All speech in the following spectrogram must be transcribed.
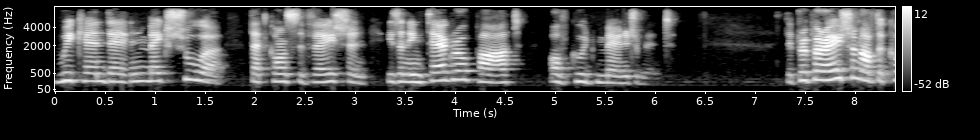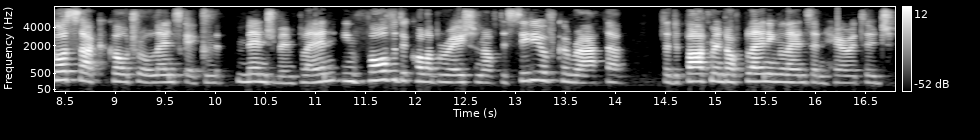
we can then make sure that conservation is an integral part of good management. The preparation of the Cossack Cultural Landscape Management Plan involved the collaboration of the City of Karratha, the Department of Planning, Lands and Heritage,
